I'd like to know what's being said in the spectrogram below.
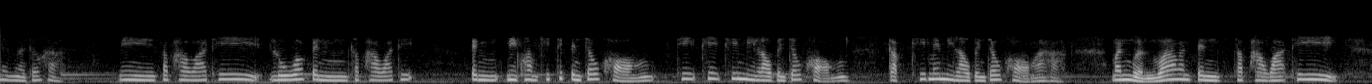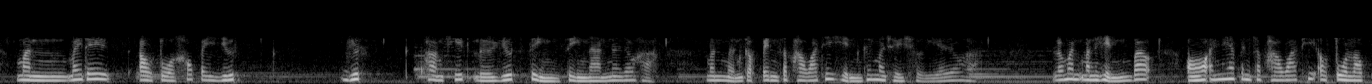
หนึ่งอะเจ้าค่ะ มีสภาวะที่รู้ว่าเป็นสภาวะที่เป็นมีความคิดที่เป็นเจ้าของที่ที่ที่มีเราเป็นเจ้าของกับที่ไม่มีเราเป็นเจ้าของอะค่ะ มันเหมือนว่ามันเป็นสภาวะที่มันไม่ได้เอาตัวเข้าไปยึด ยึด ความคิดหรือยึดสิ่งสิ่งนั้นนะเจ้าค่ะ มันเหมือนกับเป็นสภาวะที่เห็นขึ้นมาเฉยๆอะเจ้าค่ะ แล้วมันมันเห็นว่าอ๋ออันเนี้ยเป็นสภาวะที่เอาตัวเราไป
